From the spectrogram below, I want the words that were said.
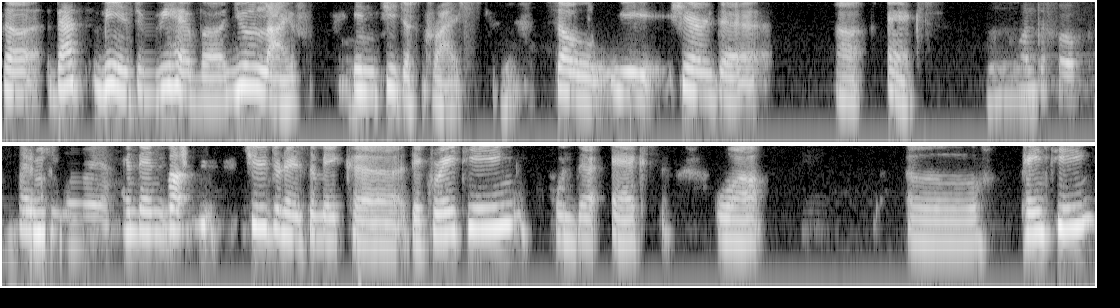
The, that means we have a new life in Jesus Christ. So we share the uh, eggs. Wonderful. Thank you, Maria. And then But- ch- children is make uh, decorating on the eggs or uh, painting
